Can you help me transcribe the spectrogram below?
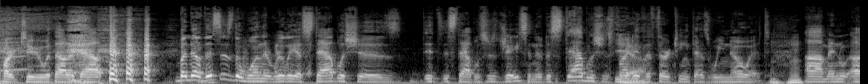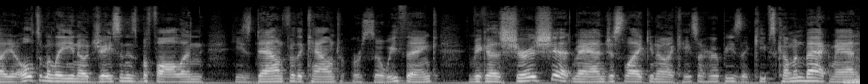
part two without a doubt. but no, this is the one that really establishes it establishes Jason. It establishes Friday Yeah. the 13th as we know it. Um, and uh, you know, ultimately, you know, Jason is befallen. He's down for the count, or so we think. Because sure as shit, man, just like you know, a case of herpes that keeps coming back, man.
